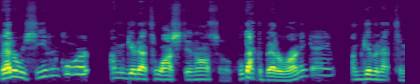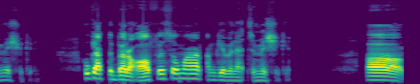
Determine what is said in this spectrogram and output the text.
better receiving corps? I'm gonna give that to Washington also. Who got the better running game? I'm giving that to Michigan. Who got the better offensive line? I'm giving that to Michigan. Uh,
